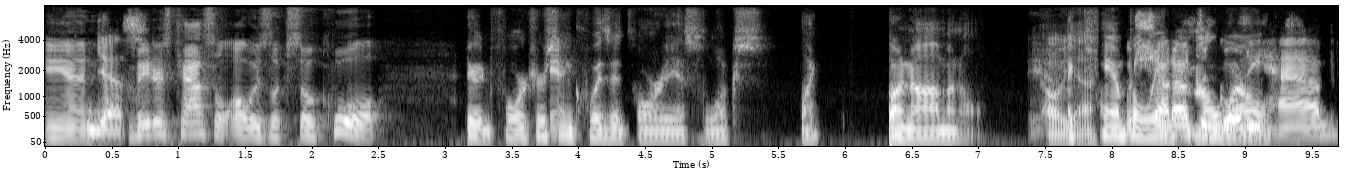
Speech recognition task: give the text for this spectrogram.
And Yes. Vader's castle always looked so cool. Dude, Fortress Yeah. Inquisitorius looks like phenomenal. Oh yeah! I yeah, can't But believe shout out to Gordy well- Haab.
